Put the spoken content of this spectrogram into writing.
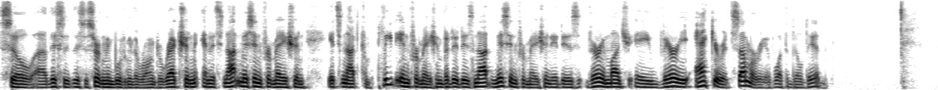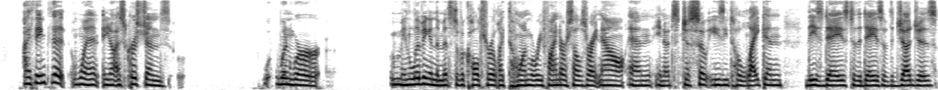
So uh, this is this is certainly moving in the wrong direction, and it's not misinformation. It's not complete information, but it is not misinformation. It is very much a very accurate summary of what the bill did. I think that when you know, as Christians, when we're I mean, living in the midst of a culture like the one where we find ourselves right now, and you know, it's just so easy to liken these days to the days of the judges.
